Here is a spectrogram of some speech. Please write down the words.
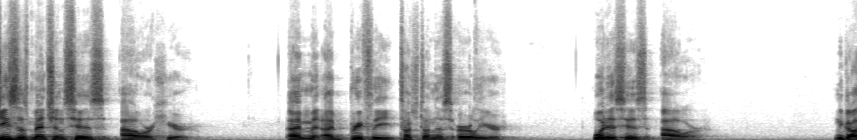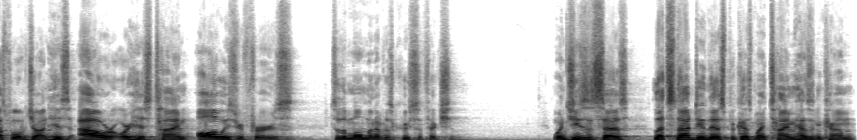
Jesus mentions his hour here. I, I briefly touched on this earlier. What is his hour? In the Gospel of John, his hour or his time always refers to the moment of his crucifixion. When Jesus says, Let's not do this because my time hasn't come,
